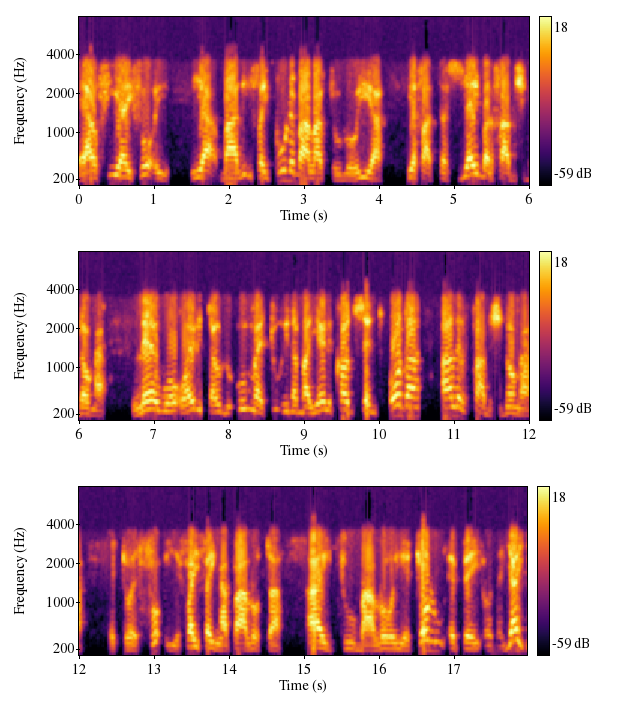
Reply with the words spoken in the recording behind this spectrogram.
e aofia ai fo'i. Ia mali'i faipule ma latou lo ia ia fa'atasi ai ma le fa'amasinoga lea ua o'o ai le taunu'uga e tu'uina mai ai le consent order a le fa'amasinoga e toe fo'i e faifaiga palota ai tumālō i e tolu e pei ona iai.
